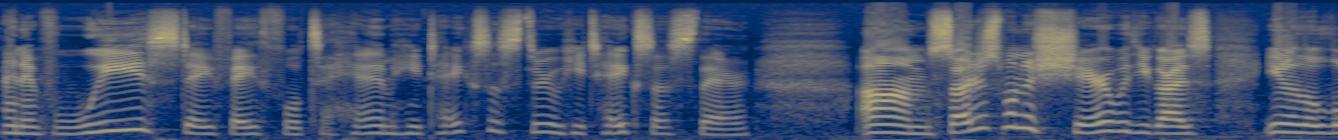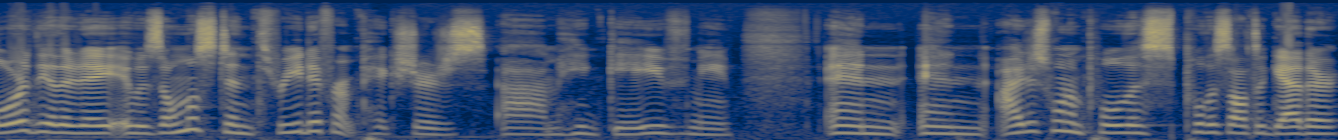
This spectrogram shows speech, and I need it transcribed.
And if we stay faithful to Him, He takes us through, He takes us there. Um, so I just want to share with you guys, you know, the Lord the other day, it was almost in three different pictures um, He gave me. And, and I just want to pull this pull this all together.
